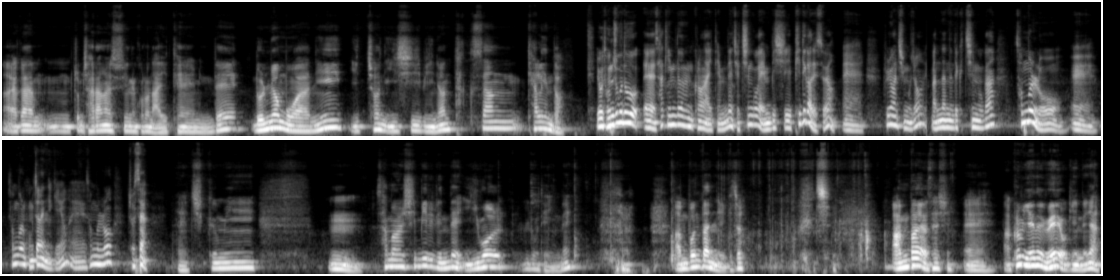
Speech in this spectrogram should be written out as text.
아, 약간 음, 좀 자랑할 수 있는 그런 아이템인데 놀면 뭐하니 2022년 탁상 캘린더 이거 돈 주고도 예, 사기 힘든 그런 아이템인데 제 친구가 MBC PD가 됐어요. 예, 훌륭한 친구죠. 만났는데 그 친구가 선물로 예, 선물 공짜라는 얘기예요. 예, 선물로 줬어요. 네, 지금이 음 3월 11일인데 2월로 돼 있네. 안 본다는 얘기죠. 그치. 안 봐요 사실. 예. 아 그럼 얘는 왜 여기 있느냐?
